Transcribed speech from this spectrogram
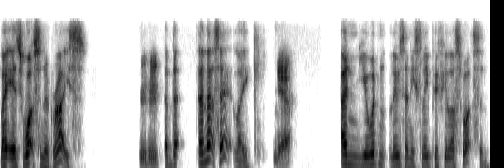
like it's Watson and Rice, mm-hmm. and, that, and that's it. Like yeah, and you wouldn't lose any sleep if you lost Watson.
